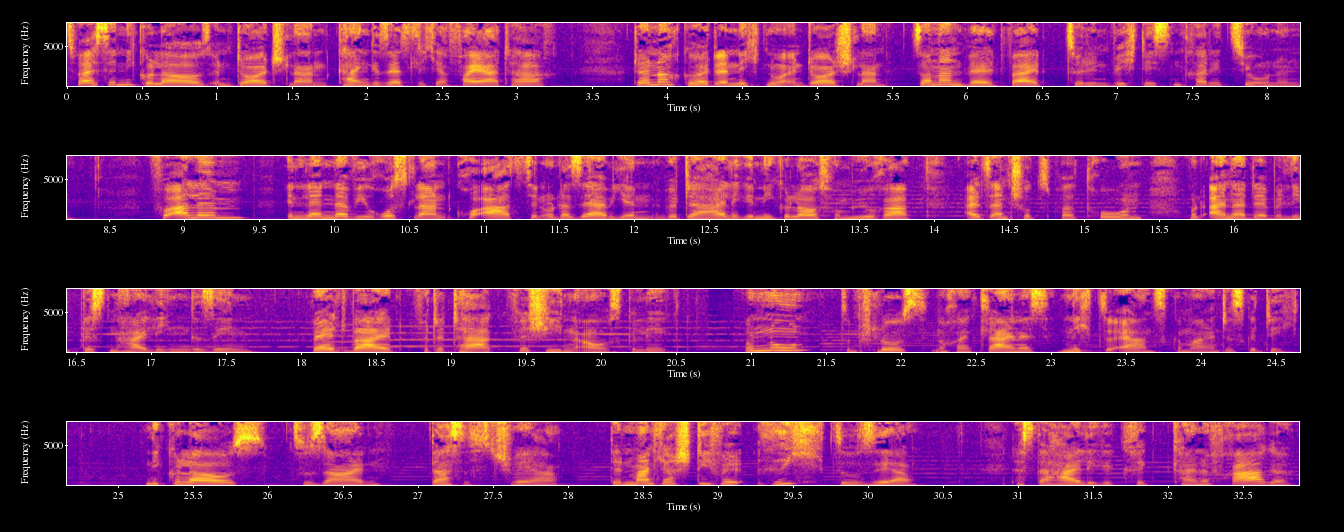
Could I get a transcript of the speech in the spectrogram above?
Zwar ist der Nikolaus in Deutschland kein gesetzlicher Feiertag, dennoch gehört er nicht nur in Deutschland, sondern weltweit zu den wichtigsten Traditionen. Vor allem in Ländern wie Russland, Kroatien oder Serbien wird der heilige Nikolaus von Myra als ein Schutzpatron und einer der beliebtesten Heiligen gesehen. Weltweit wird der Tag verschieden ausgelegt. Und nun zum Schluss noch ein kleines, nicht so ernst gemeintes Gedicht. Nikolaus zu sein, das ist schwer, denn mancher Stiefel riecht so sehr, dass der Heilige kriegt keine Frage,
